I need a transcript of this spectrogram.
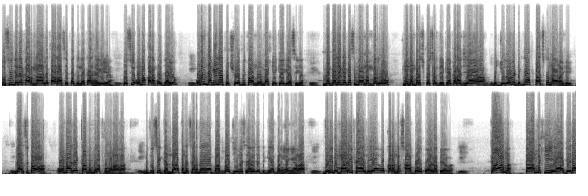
ਤੁਸੀਂ ਜਿਹੜੇ ਘਰ ਨਾਲ ਦੇ ਘਰ ਆਸੇ-ਪਾਸੇ ਜਿੰਨੇ ਘਰ ਹੈਗੇ ਆ ਤੁਸੀਂ ਉਹਨਾਂ ਘਰਾਂ ਕੋਲ ਜਾਇਓ। ਉਹਨਾਂ ਨੂੰ ਜਾ ਕੇ ਪੁੱਛਿਓ ਵੀ ਤੁਹਾਨੂੰ ਮੈਂ ਕੀ ਕਹਿ ਗਿਆ ਸੀਗਾ। ਮੈਂ ਗੱਲ ਇਹ ਕਹਿ ਗਿਆ ਸੀ ਮੇਰਾ ਨੰਬਰ ਲਓ। ਮੈਂ ਨੰਬਰ ਸਪੈਸ਼ਲ ਦੇ ਕੇ ਘਰ ਅੱਜ ਜਾਇਆ ਵਾਂ ਵੀ ਜਦੋਂ ਵੀ ਡਿੱਗਿਆ ਪਸਟ ਨਾ ਆਉਣਾ ਇਹ। ਗੱਲ ਸਿੱਧਾ ਉਹਨਾਂ ਦੇ ਕੰਮ ਮੇਰਾ ਫੋਨ ਆਵਾ। ਵੀ। ਤੁਸੀਂ ਗੰਦਾ ਪੰਨ ਛੱਡਦੇ ਆ ਬਾਬਾ ਜੀਵਨ ਸਿੰਘ ਇਹੋ ਜਿਹੇ ਡਿੱਗੀਆਂ ਬਣੀਆਂ ਹੋਈਆਂ ਵਾ। ਜਿਹੜੀ ਬਿਮਾਰੀ ਫੈਲਦੀ ਆ ਉਹ ਘਰ ਨੁਕਸਾਨ ਬਹੁਤ ਪਹੁੰਚਦਾ ਪਿਆ ਵਾ। ਕਾਰਨ ਕਾਰਨ ਕੀ ਆ ਜਿਹੜਾ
